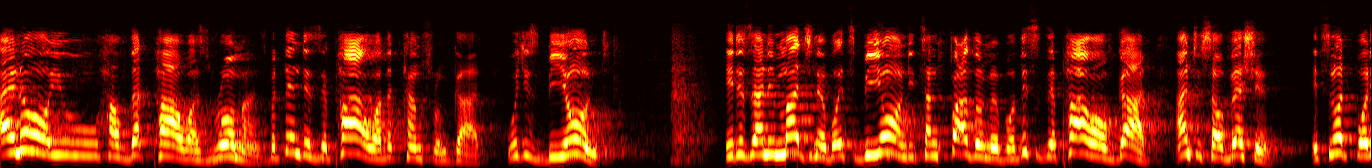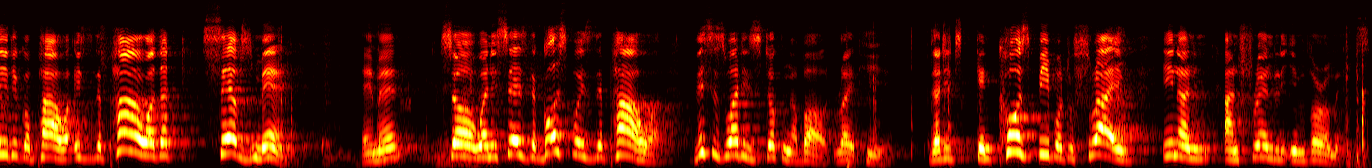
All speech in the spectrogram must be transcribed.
I know you have that power as Romans, but then there's a power that comes from God, which is beyond It is unimaginable, it's beyond, it's unfathomable. This is the power of God unto salvation. It's not political power, it's the power that saves men. Amen. So when he says the gospel is the power, this is what he's talking about right here. That it can cause people to thrive in an unfriendly environment.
